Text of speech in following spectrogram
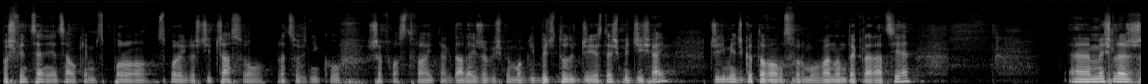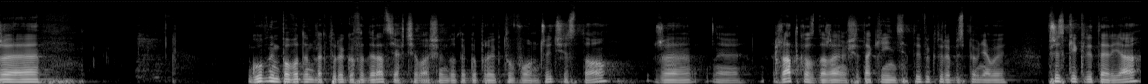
poświęcenie całkiem sporo, sporej ilości czasu pracowników, szefostwa i tak dalej, żebyśmy mogli być tu, gdzie jesteśmy dzisiaj, czyli mieć gotową, sformułowaną deklarację. E, Myślę, że głównym powodem, dla którego Federacja chciała się do tego projektu włączyć, jest to, że e, rzadko zdarzają się takie inicjatywy, które by spełniały wszystkie kryteria,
